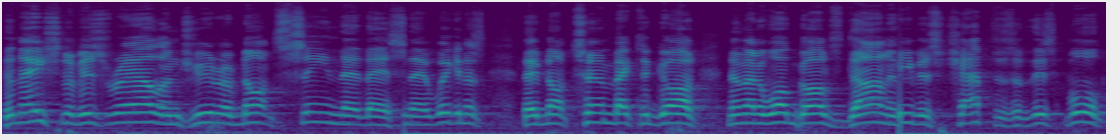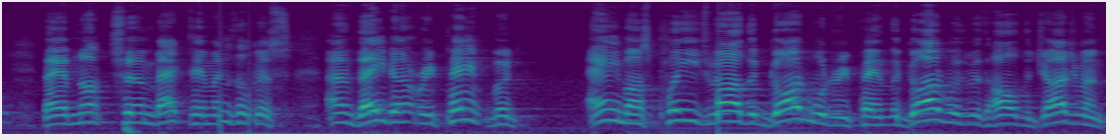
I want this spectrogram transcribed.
The nation of Israel and Judah have not seen their, their, their wickedness. They've not turned back to God. No matter what God's done in previous chapters of this book, they have not turned back to Him. And they don't repent. But Amos pleads with God that God would repent, that God would withhold the judgment.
